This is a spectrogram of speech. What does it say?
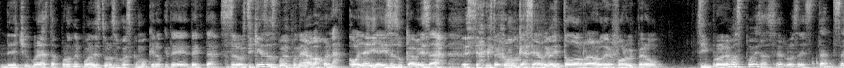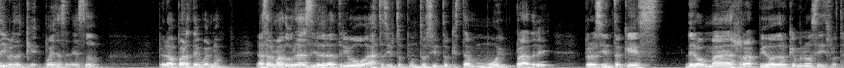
de hecho, igual hasta por donde pones tú los ojos es como que lo que te detecta. O sea, si quieres, los puedes poner abajo en la colla y ahí está su cabeza. Está como que hacia arriba y todo raro, deforme, pero sin problemas puedes hacerlo. O sea, es tanta esa libertad que puedes hacer eso. Pero aparte, bueno, las armaduras y lo de la tribu, hasta cierto punto siento que está muy padre, pero siento que es de lo más rápido, de lo que menos se disfruta.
